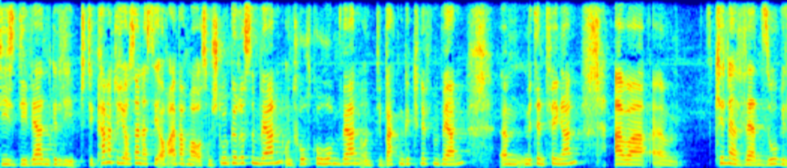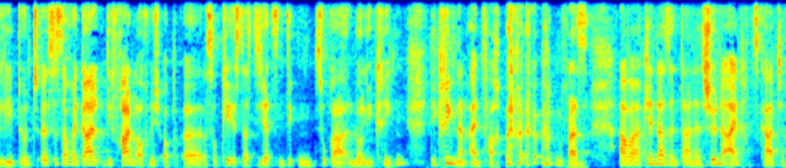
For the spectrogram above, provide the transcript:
die, die werden geliebt. Die kann natürlich auch sein, dass die auch einfach mal aus dem Stuhl gerissen werden und hochgehoben werden und die Backen gekniffen werden ähm, mit den Fingern. Aber ähm, Kinder werden so geliebt und es ist auch egal, die fragen auch nicht, ob äh, das okay ist, dass die jetzt einen dicken Zuckerlolli kriegen. Die kriegen dann einfach irgendwas. Aber Kinder sind da eine schöne Eintrittskarte.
